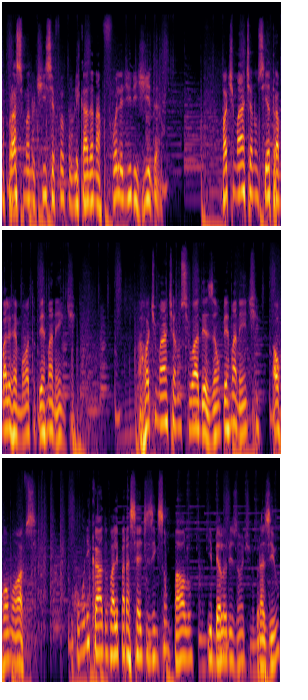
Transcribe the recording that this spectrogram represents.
A próxima notícia foi publicada na Folha Dirigida. Hotmart anuncia trabalho remoto permanente. A Hotmart anunciou a adesão permanente ao home office. O comunicado vale para sedes em São Paulo e Belo Horizonte, no Brasil,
